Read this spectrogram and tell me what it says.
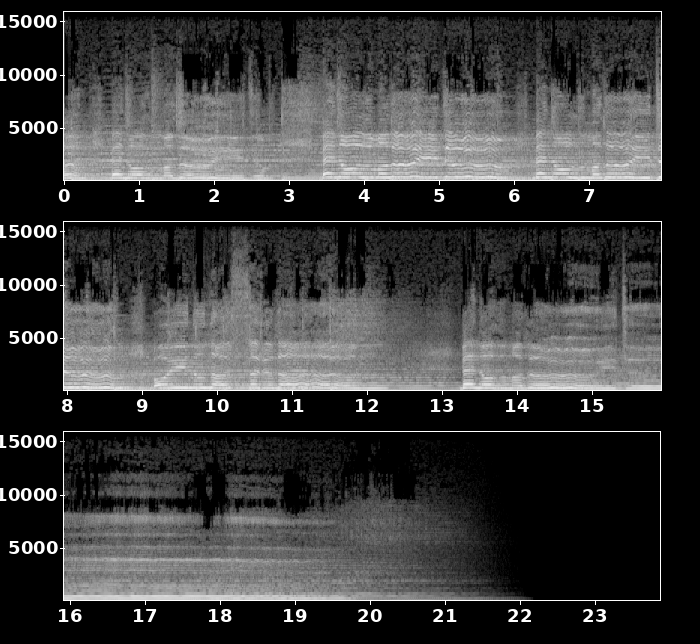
ben olmalıydım. Ben olmalıydım,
